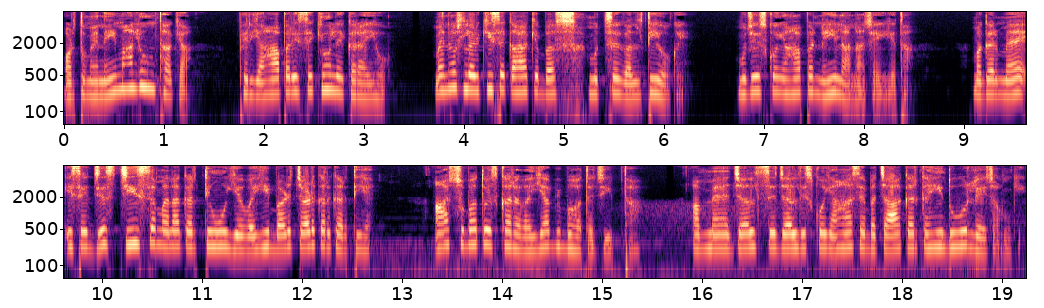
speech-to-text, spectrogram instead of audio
और तुम्हें नहीं मालूम था क्या? फिर यहाँ पर इसे क्यों लेकर आई हो? मैंने उस लड़की से कहा कि बस मुझसे गलती हो गई। मुझे इसको यहाँ पर नहीं लाना चाहिए था। मगर मैं इसे जिस चीज़ से मना करती हूँ, ये वही बढ़ चढ़ कर करती है। आज सुबह तो इसका रवैया भी बहुत अजीब था। अब मैं जल्द से जल्द इसको यहाँ से बचा कर कहीं दूर ले जाऊँगी।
